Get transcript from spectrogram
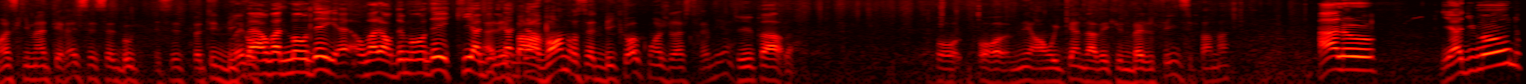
moi, ce qui m'intéresse, c'est cette, petite Oui, bicoque. ben, on va demander, euh, on va leur demander qui habite Elle n'est pas à là-dedans. vendre, cette bicoque. Moi, je l'achèterais bien. Tu parles. Pour, pour euh, venir en week-end avec une belle fille, c'est pas mal. Allô? Il y a du monde?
